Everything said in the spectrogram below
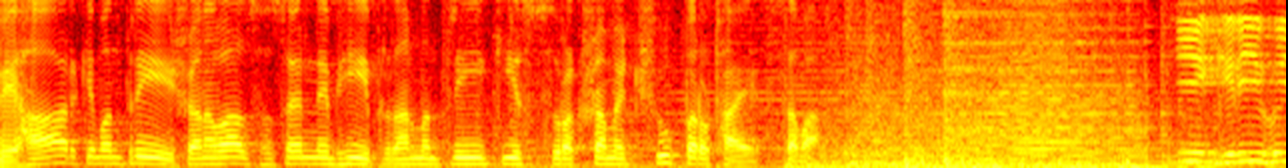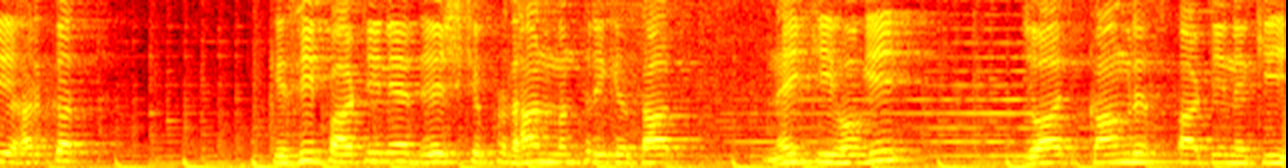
बिहार के मंत्री शाहनवाज हुसैन ने भी प्रधानमंत्री की सुरक्षा में चूक पर उठाए सवाल। ये गिरी हुई हरकत किसी पार्टी ने देश के प्रधानमंत्री के साथ नहीं की होगी, जो आज कांग्रेस पार्टी ने की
